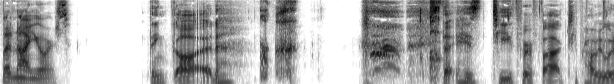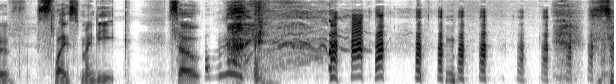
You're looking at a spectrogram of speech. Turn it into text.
But not yours. Thank God. that his teeth were fucked. He probably would have sliced my deek. So. so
